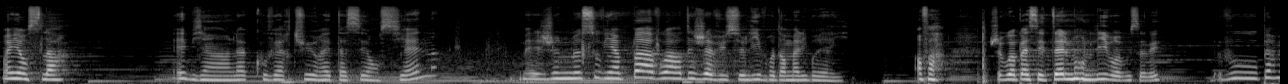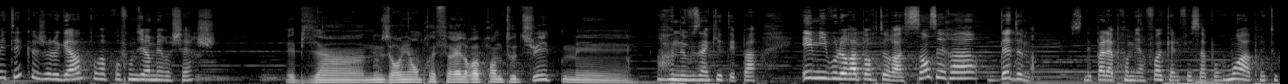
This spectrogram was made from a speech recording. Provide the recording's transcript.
Voyons cela. Eh bien, la couverture est assez ancienne, mais je ne me souviens pas avoir déjà vu ce livre dans ma librairie. Enfin, je vois passer tellement de livres, vous savez. Vous permettez que je le garde pour approfondir mes recherches? Eh bien, nous aurions préféré le reprendre tout de suite, mais... Oh, ne vous inquiétez pas. Amy vous le rapportera sans erreur dès demain. Ce n'est pas la première fois qu'elle fait ça pour moi, après tout.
